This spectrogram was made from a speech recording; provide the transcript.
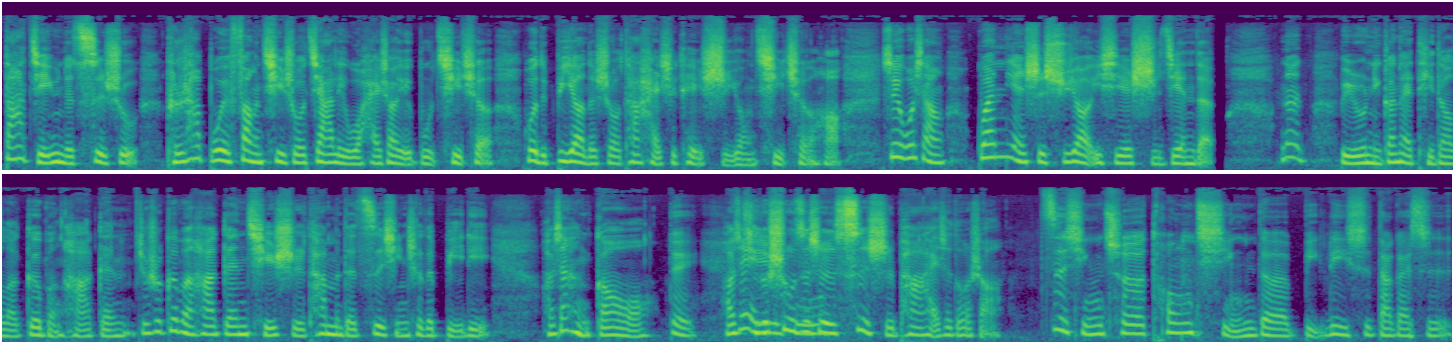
搭捷运的次数，可是他不会放弃说家里我还是要有一部汽车，或者必要的时候他还是可以使用汽车哈。所以我想观念是需要一些时间的。那比如你刚才提到了哥本哈根，就是哥本哈根其实他们的自行车的比例好像很高哦，对，好像有个数字是四十趴还是多少？自行车通勤的比例是大概是。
